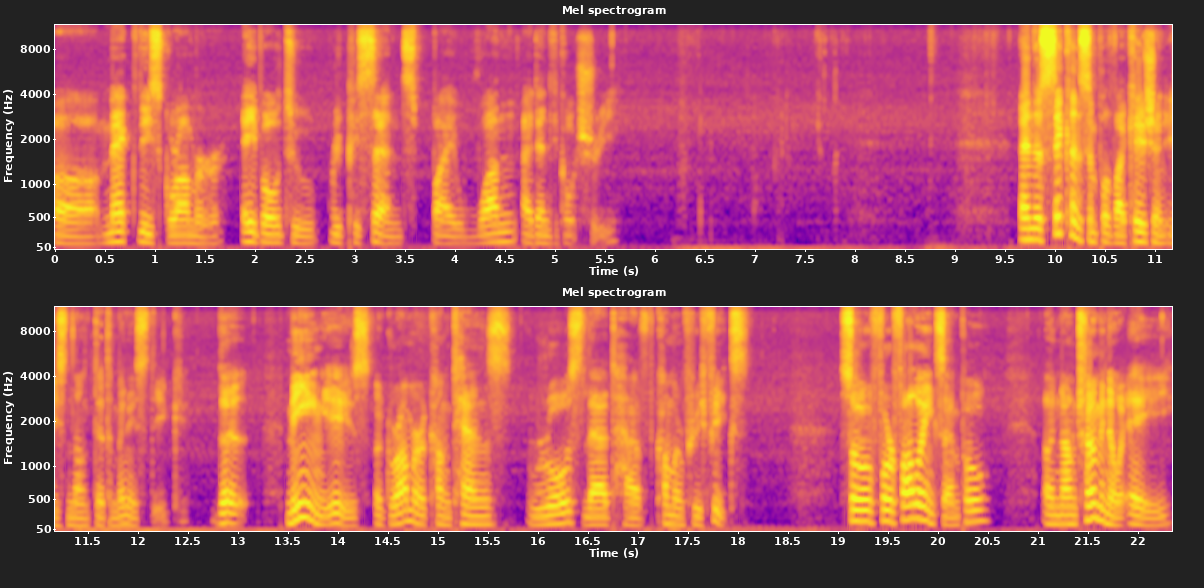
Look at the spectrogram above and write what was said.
uh, make this grammar able to represent by one identical tree. And the second simplification is non-deterministic. The meaning is a grammar contains rules that have common prefix. So for following example, a non-terminal A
